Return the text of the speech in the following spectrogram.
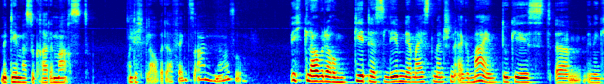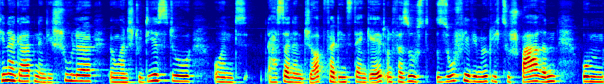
mit dem, was du gerade machst. Und ich glaube, da fängt es an, ne? So. Ich glaube, darum geht das Leben der meisten Menschen allgemein. Du gehst ähm, in den Kindergarten, in die Schule, irgendwann studierst du und hast dann einen Job, verdienst dein Geld und versuchst so viel wie möglich zu sparen, um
